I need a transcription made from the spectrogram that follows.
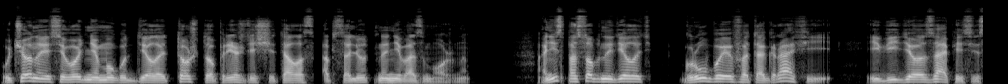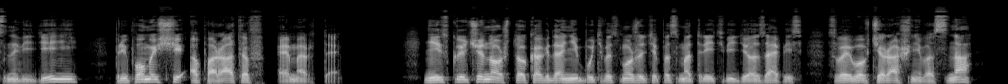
ученые сегодня могут делать то, что прежде считалось абсолютно невозможным. Они способны делать грубые фотографии и видеозаписи сновидений при помощи аппаратов МРТ. Не исключено, что когда-нибудь вы сможете посмотреть видеозапись своего вчерашнего сна –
